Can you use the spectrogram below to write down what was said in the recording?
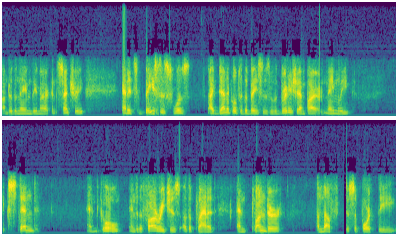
under the name the American Century, and its basis was identical to the basis of the British Empire, namely extend and go into the far reaches of the planet and plunder enough to support the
